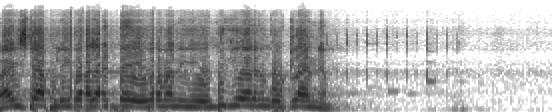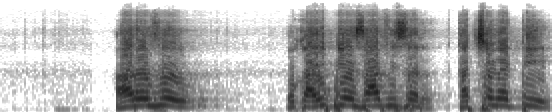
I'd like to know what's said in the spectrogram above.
వైన్ షాపులు ఇవ్వాలంటే ఇవ్వమని ఎందుకు ఇవ్వాలని కొట్లాడినాం. ఆ రోజు ఒక ఐపీఎస్ ఆఫీసర్ కచ్చగట్టి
